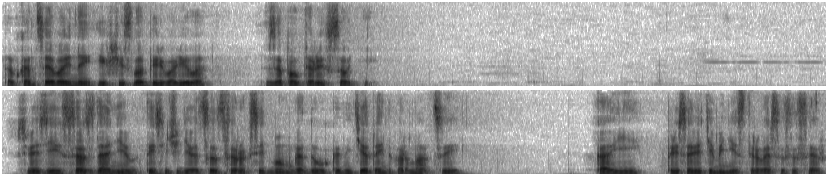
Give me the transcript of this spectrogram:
то в конце войны их число перевалило за полторы сотни. В связи с созданием в 1947 году Комитета информации КАИ при Совете министров СССР,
